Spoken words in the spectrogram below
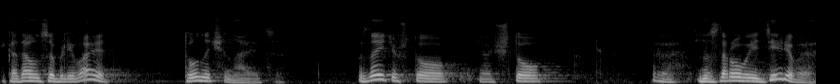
И когда он заболевает, то начинается. Вы знаете, что, что э, на здоровое дерево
